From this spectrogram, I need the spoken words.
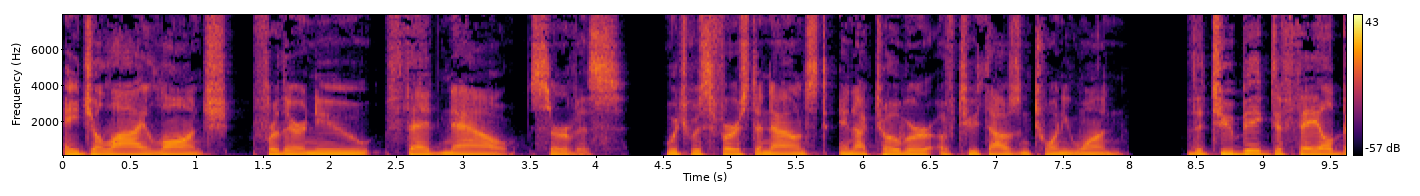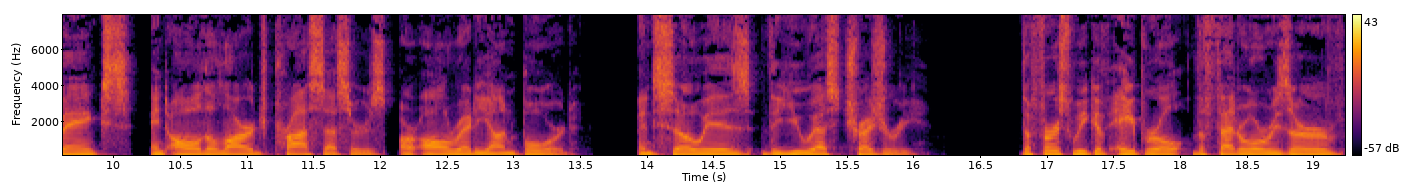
a July launch for their new FedNow service, which was first announced in October of 2021. The too big to fail banks and all the large processors are already on board, and so is the U.S. Treasury. The first week of April, the Federal Reserve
